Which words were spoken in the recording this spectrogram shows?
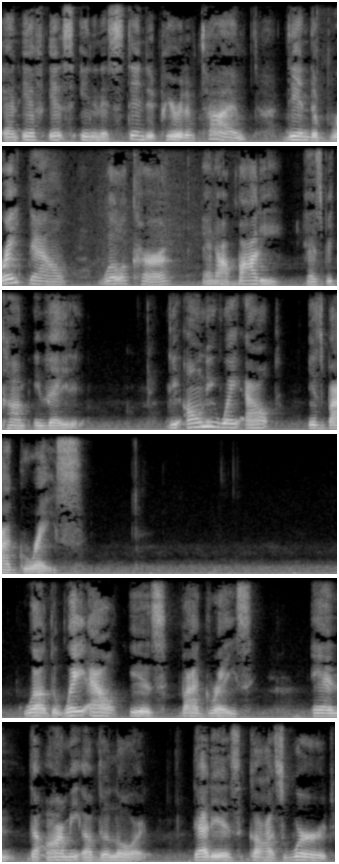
And if it's in an extended period of time, then the breakdown will occur and our body has become evaded. The only way out is by grace. Well, the way out is by grace and the army of the Lord. That is God's word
